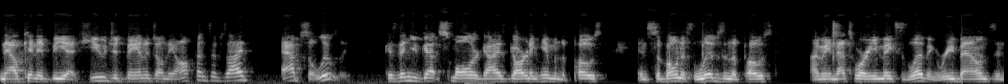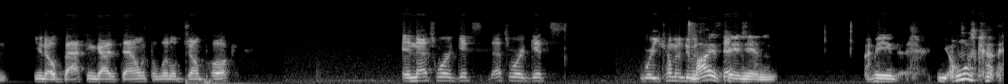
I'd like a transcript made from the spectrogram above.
Now, can it be a huge advantage on the offensive side? Absolutely, because then you've got smaller guys guarding him in the post, and Sabonis lives in the post. I mean, that's where he makes his living, rebounds and you know backing guys down with the little jump hook, and that's where it gets. That's where it gets. Where you come into my opinion. I mean, you almost kind of.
